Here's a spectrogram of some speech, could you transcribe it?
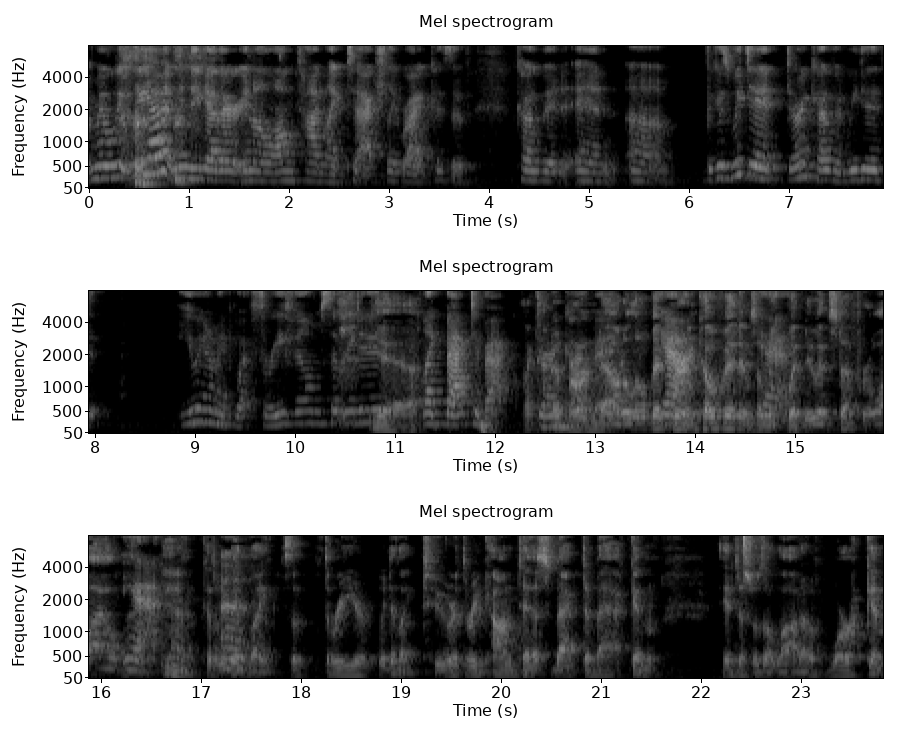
I mean, we, we haven't been together in a long time, like to actually write because of COVID. And um, because we did, during COVID, we did, you animated what, three films that we did? yeah, Like back to back. I kind of burned COVID. out a little bit Yeah. during COVID, and so we quit doing stuff for a while. but- Yeah. Yeah. because we Uh. did like th- three or we did like two or three contests back to back, and it just was a lot of work. And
